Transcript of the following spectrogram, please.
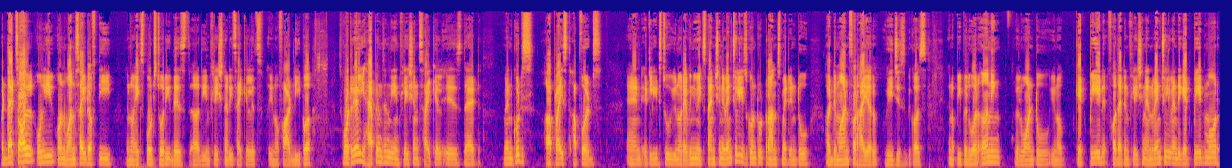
But that's all only on one side of the you know export story there's uh, the inflationary cycle is you know far deeper. So what really happens in the inflation cycle is that when goods are priced upwards and it leads to you know revenue expansion eventually it's going to transmit into a demand for higher wages because you know people who are earning will want to you know get paid for that inflation. And eventually when they get paid more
